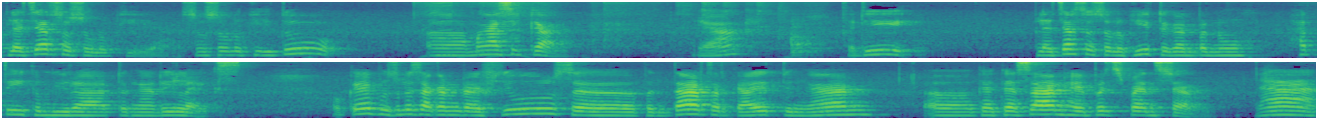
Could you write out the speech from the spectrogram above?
belajar sosiologi ya. Sosiologi itu e, mengasihkan ya. Jadi belajar sosiologi dengan penuh hati gembira dengan rileks. Oke, Bu Sulis akan review sebentar terkait dengan e, gagasan Herbert Spencer. Nah,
